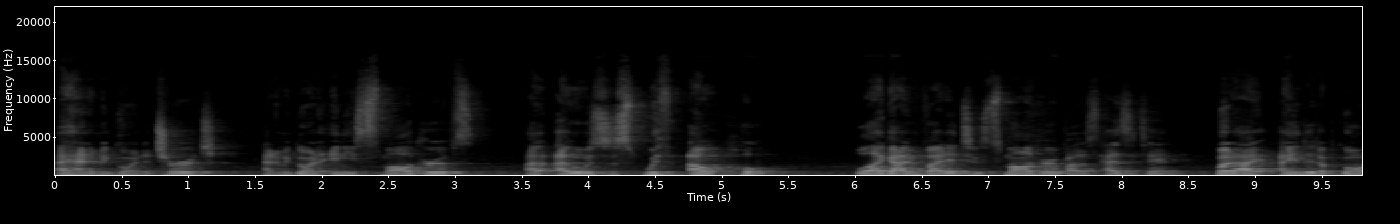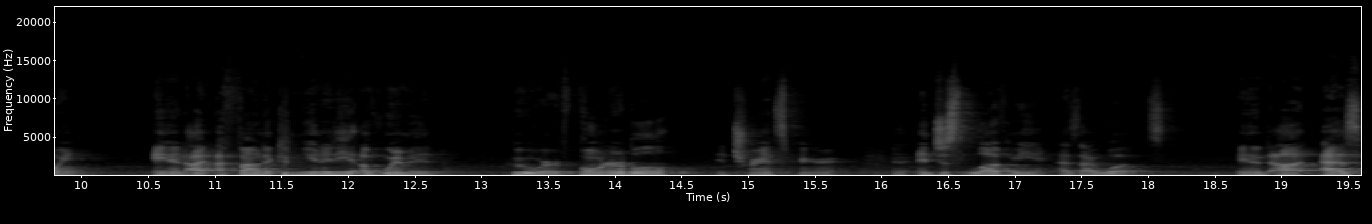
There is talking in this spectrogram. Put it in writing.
I hadn't been going to church, I hadn't been going to any small groups. I, I was just without hope. Well, I got invited to a small group. I was hesitant, but I, I ended up going. And I, I found a community of women who were vulnerable, and transparent and, and just loved me as I was. And uh, as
